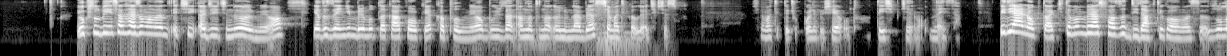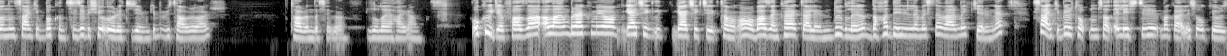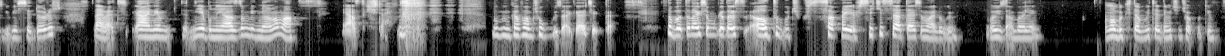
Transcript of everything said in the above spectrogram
Yoksul bir insan her zaman içi, acı içinde ölmüyor. Ya da zengin biri mutlaka korkuya kapılmıyor. Bu yüzden anlatılan ölümler biraz şematik alıyor açıkçası. Şematik de çok böyle bir şey oldu. Değişik bir kelime oldu. Neyse. Bir diğer nokta kitabın biraz fazla didaktik olması. Zola'nın sanki bakın size bir şey öğreteceğim gibi bir tavrı var. Bu tavrını da seviyorum. Zola'ya hayran. Okuyucuya fazla alan bırakmıyor. Gerçeklik, gerçekçilik tamam ama bazen karakterlerin duygularını daha derinlemesine vermek yerine sanki bir toplumsal eleştiri makalesi okuyoruz gibi hissediyoruz. Evet yani niye bunu yazdım bilmiyorum ama yazdık işte. Bugün kafam çok güzel gerçekten. Sabahtan akşama kadar altı buçuk saat, hayır sekiz saat dersim vardı bugün. O yüzden böyleyim. Ama bu kitabı bitirdiğim için çok mutluyum.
